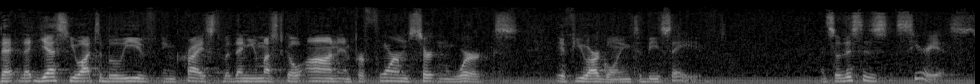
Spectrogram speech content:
that, that yes, you ought to believe in Christ, but then you must go on and perform certain works if you are going to be saved. And so this is serious.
